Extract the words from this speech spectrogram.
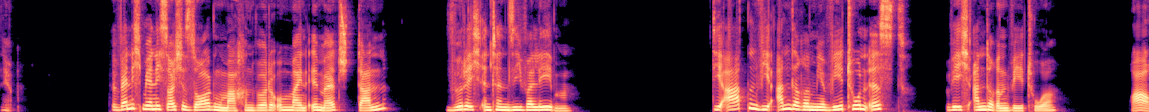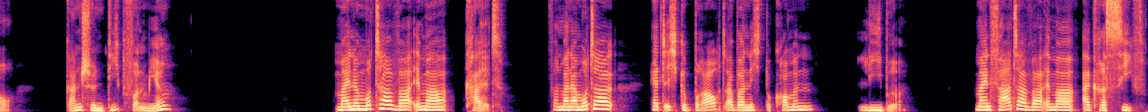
Ja. Wenn ich mir nicht solche Sorgen machen würde um mein Image, dann würde ich intensiver leben. Die Arten, wie andere mir wehtun, ist, wie ich anderen wehtue. Wow, ganz schön deep von mir. Meine Mutter war immer kalt. Von meiner Mutter hätte ich gebraucht, aber nicht bekommen Liebe. Mein Vater war immer aggressiv.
